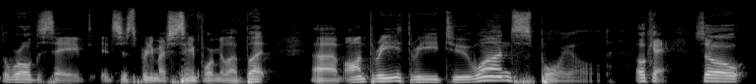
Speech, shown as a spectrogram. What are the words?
the world is saved. It's just pretty much the same formula. But um, on three, three, two, one, spoiled. Okay, so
